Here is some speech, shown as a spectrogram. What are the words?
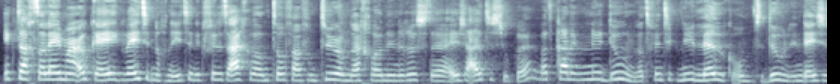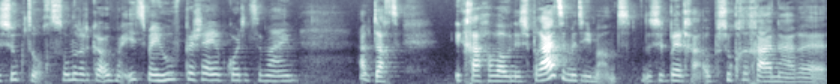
ik dacht alleen maar, oké, ik weet het nog niet. En ik vind het eigenlijk wel een tof avontuur om daar gewoon in de rust uh, eens uit te zoeken. Wat kan ik nu doen? Wat vind ik nu leuk om te doen in deze zoektocht? Zonder dat ik er ook maar iets mee hoef per se op korte termijn. Nou, ik dacht, ik ga gewoon eens praten met iemand. Dus ik ben op zoek gegaan naar uh,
